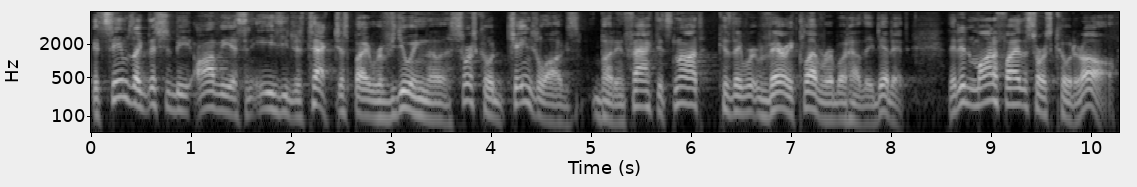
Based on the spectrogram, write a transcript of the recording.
It seems like this should be obvious and easy to detect just by reviewing the source code change logs, but in fact it's not because they were very clever about how they did it. They didn't modify the source code at all.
